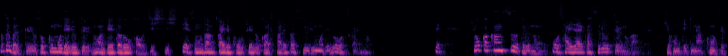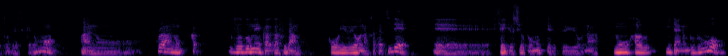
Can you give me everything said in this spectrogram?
例えばですけど、予測モデルというのはデータ同化を実施して、その段階で高精度化された数理モデルを使います。で、評価関数というのを最大化するというのが基本的なコンセプトですけども、あのこれはあの醸造メーカーが普段こういうような形で、えー、制御しようと思っているというようなノウハウみたいな部分を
